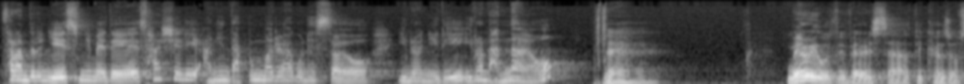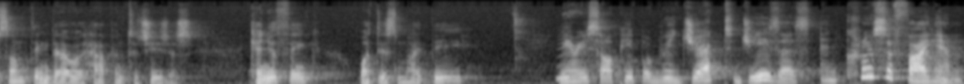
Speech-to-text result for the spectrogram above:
사람들은 예수님에 대해 사실이 아닌 나쁜 말을 하곤 했어요. 이런 일이 일어났나요? 네. Mary would be very sad because of something that would happen to Jesus. Can you think what this might be? Mary saw people reject Jesus and crucify him.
